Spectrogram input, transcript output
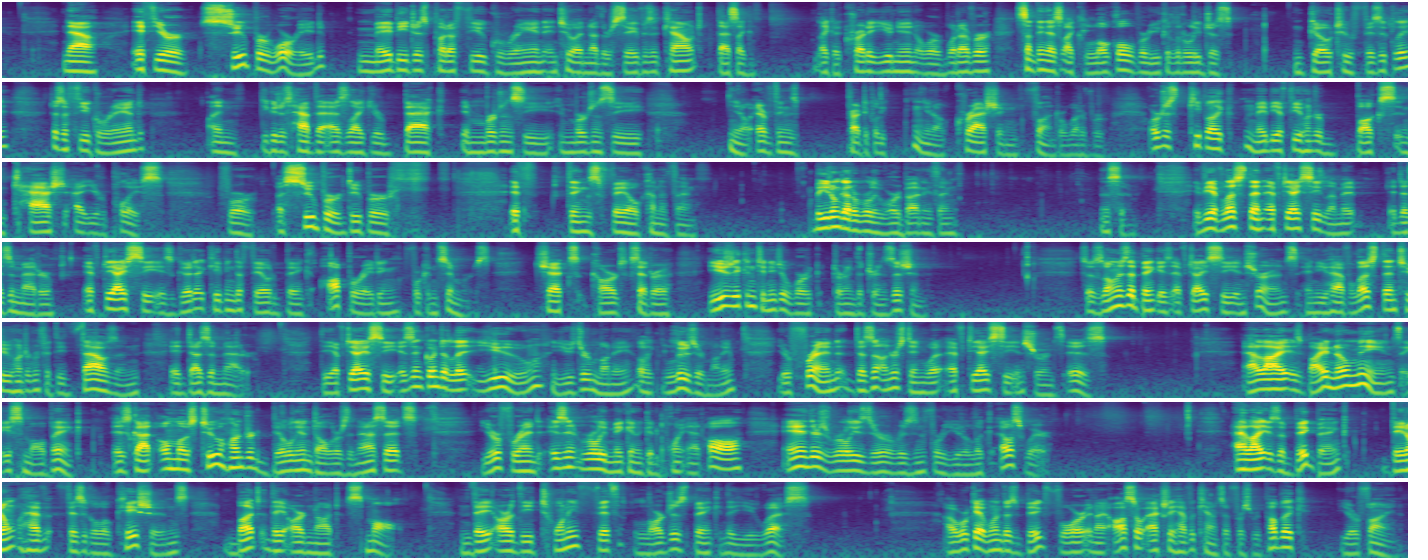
Now, if you're super worried, maybe just put a few grand into another savings account that's like like a credit union or whatever, something that's like local where you could literally just go to physically, just a few grand, and you could just have that as like your back emergency emergency, you know, everything's practically you know crashing fund or whatever, or just keep like maybe a few hundred bucks in cash at your place for a super duper if things fail kind of thing. But you don't got to really worry about anything. Listen, if you have less than FDIC limit, it doesn't matter. FDIC is good at keeping the failed bank operating for consumers. Checks, cards, etc. usually continue to work during the transition. So as long as the bank is FDIC insurance and you have less than 250,000, it doesn't matter. The FDIC isn't going to let you use your money, like lose your money. Your friend doesn't understand what FDIC insurance is. Ally is by no means a small bank. It's got almost $200 billion in assets. Your friend isn't really making a good point at all, and there's really zero reason for you to look elsewhere. Ally is a big bank. They don't have physical locations, but they are not small. They are the 25th largest bank in the US. I work at one of those big four, and I also actually have accounts at First Republic. You're fine.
